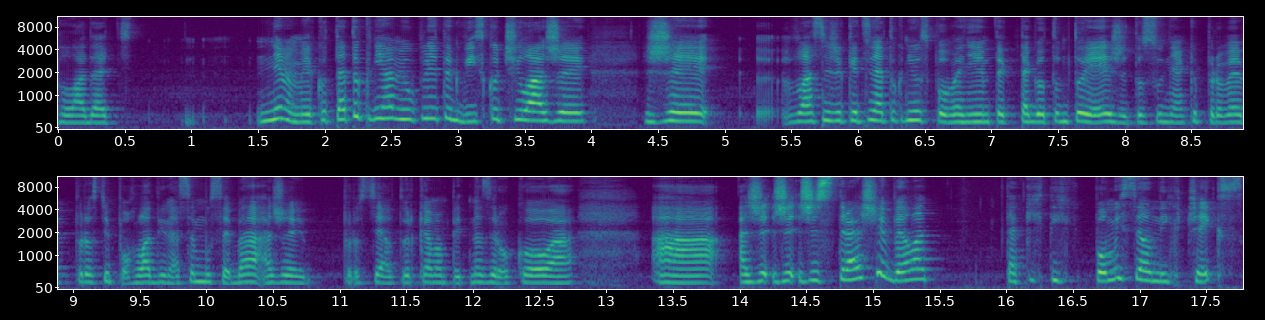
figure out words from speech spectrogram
hľadať neviem, ako táto kniha mi úplne tak vyskočila, že, že vlastne, že keď si na tú knihu spomeniem, tak, tak o tom to je, že to sú nejaké prvé proste pohľady na samú seba a že proste autorka má 15 rokov a, a, a že, že, že strašne veľa takých tých pomyselných checks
